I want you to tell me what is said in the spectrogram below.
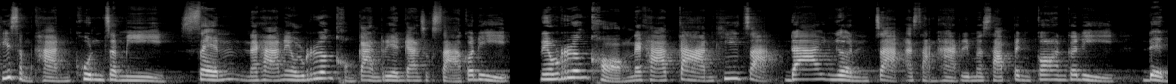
ที่สำคัญคุณจะมีเซนส์นะคะในเรื่องของการเรียนการศึกษาก็ดี ในเรื่องของนะคะการที่จะได้เงินจากอสังหาริมทรัพย์เป็นก้อนก็ดี เด่น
